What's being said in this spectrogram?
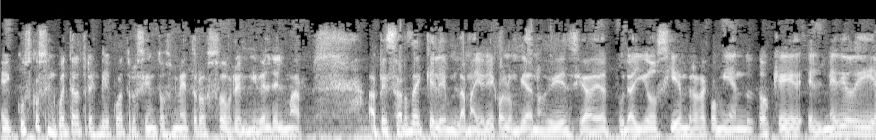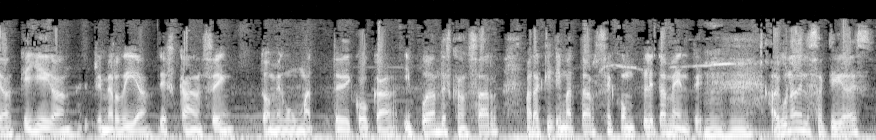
Eh, Cusco se encuentra a 3.400 metros sobre el nivel del mar. A pesar de que la mayoría de colombianos viven en ciudad de altura, yo siempre recomiendo que el mediodía que llegan, el primer día, descansen, tomen un mate de coca y puedan descansar para aclimatarse completamente. Algunas de las actividades,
